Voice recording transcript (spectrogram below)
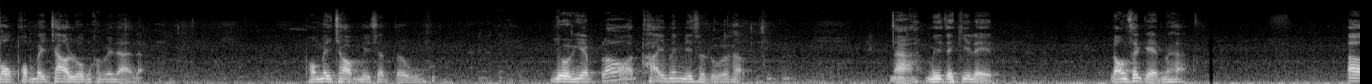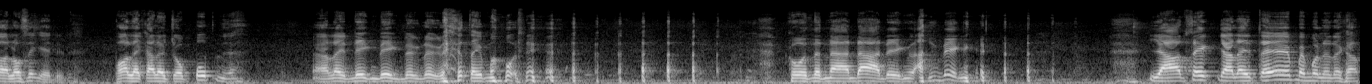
บอกผมไม่เช่ารวมเขาไม่ได้ล ผมไม่ชอบมีศัตรู อยู่เงียบปลอดภัยไม่มีศัตรูแล้วครับนะมีแต่กิเลสลองสังเกตไหมฮะเออลองสังเกตดูพอรายการเราจบปุ๊บเนี่ยอะไรเด้งเด้งเด้งเด้งเต็มหมดโฆษณาด้าเด้งหลังเด้งยาเซ็กยาอะไรเต็มไปหมดเลยนะครับ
